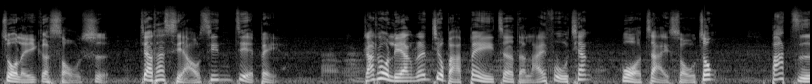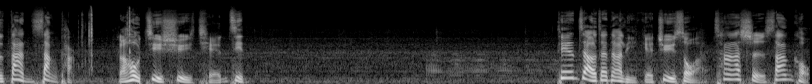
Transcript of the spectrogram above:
做了一个手势，叫他小心戒备。然后两人就把背着的来复枪握在手中，把子弹上膛，然后继续前进。天照在那里给巨兽啊擦拭伤口，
